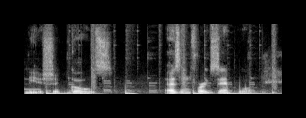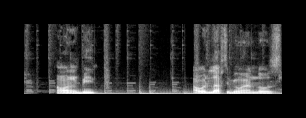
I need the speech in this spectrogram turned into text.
leadership goals. As in, for example, I want to be. I would love to be one of those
